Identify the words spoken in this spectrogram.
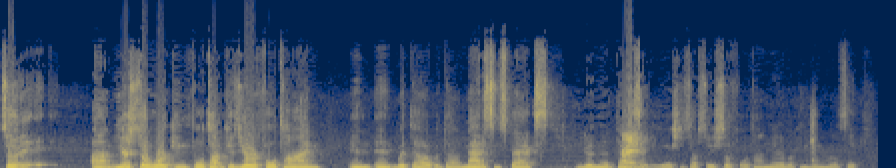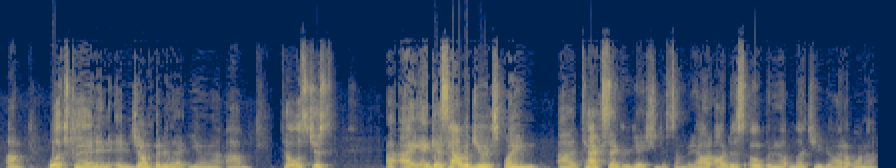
so it, um, you're still working full time because you're a full time in, in, with the with the Madison specs and doing the tax right. segregation stuff. So you're still full time there, looking to get in real estate. Um, well, let's go ahead and, and jump into that, Yona. Um, tell us just, I, I, guess, how would you explain uh, tax segregation to somebody? I'll, I'll, just open it up and let you go. I don't want to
